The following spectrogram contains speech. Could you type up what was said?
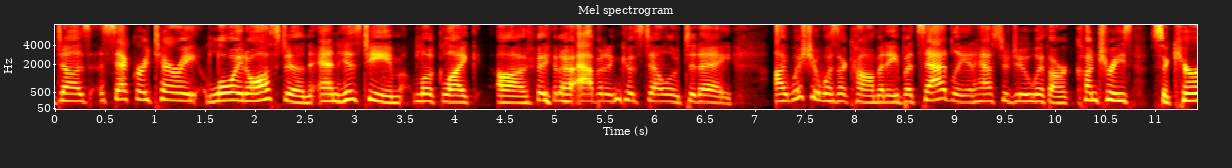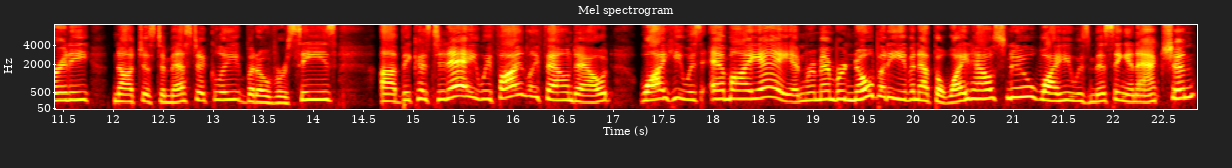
does Secretary Lloyd Austin and his team look like uh, you know Abbott and Costello today. I wish it was a comedy, but sadly, it has to do with our country's security, not just domestically, but overseas. Uh, because today we finally found out why he was MIA. And remember, nobody even at the White House knew why he was missing in action.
